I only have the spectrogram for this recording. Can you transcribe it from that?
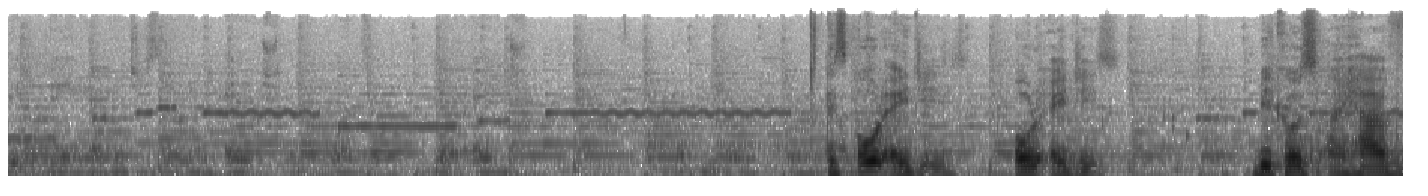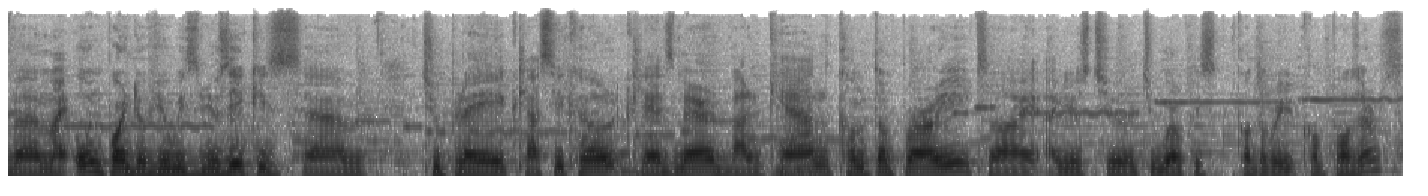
they, they are interested in age, like what your age, what people. It's all ages, all ages. Because I have uh, my own point of view with music is um, to play classical, klezmer, Balkan, contemporary. So I, I used to, to work with contemporary composers,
